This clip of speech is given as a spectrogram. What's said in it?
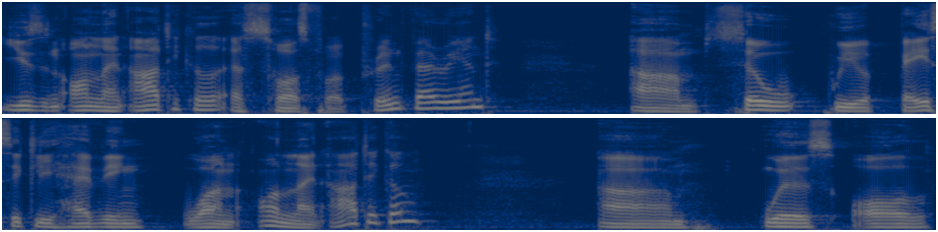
use an online article as source for a print variant. Um, so we are basically having one online article um, with all,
